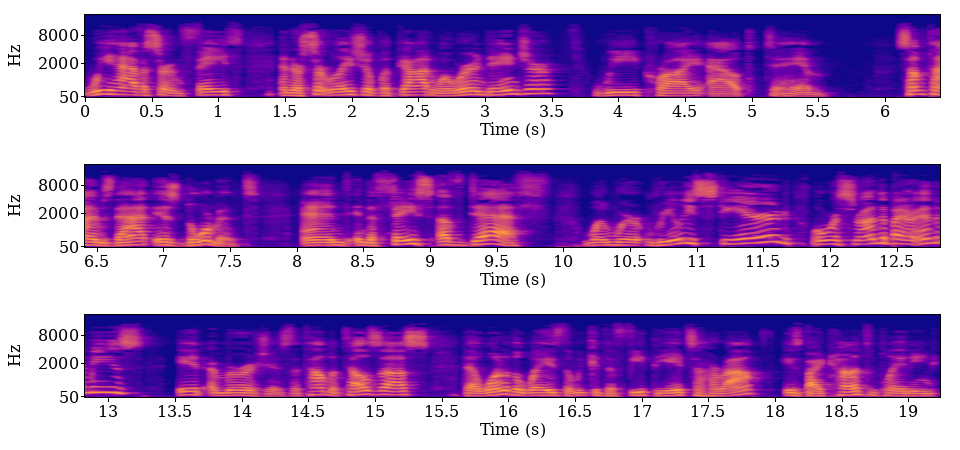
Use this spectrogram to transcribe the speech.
We have a certain faith and a certain relationship with God. When we're in danger, we cry out to Him. Sometimes that is dormant And in the face of death, when we're really scared, when we're surrounded by our enemies, it emerges. The Talmud tells us that one of the ways that we could defeat the Yetzer Hara is by contemplating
